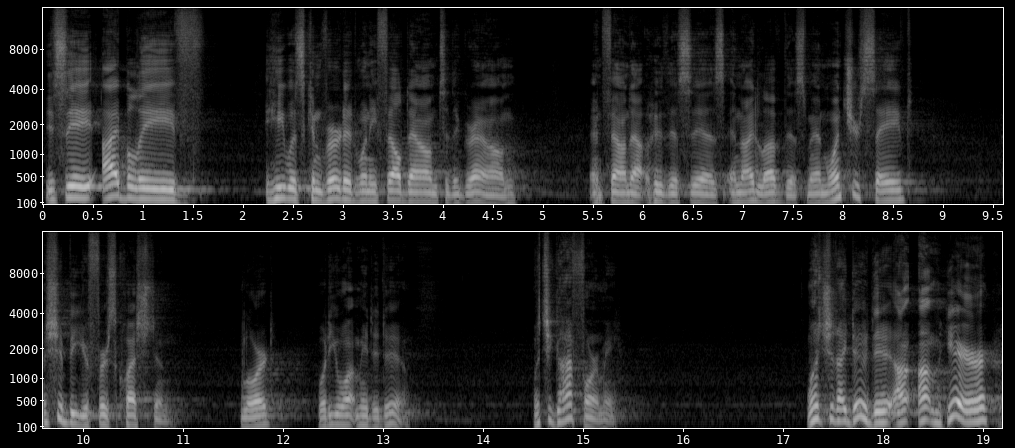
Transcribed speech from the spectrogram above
You see, I believe he was converted when he fell down to the ground and found out who this is. And I love this, man. Once you're saved, this should be your first question Lord, what do you want me to do? What you got for me? What should I do? I'm here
